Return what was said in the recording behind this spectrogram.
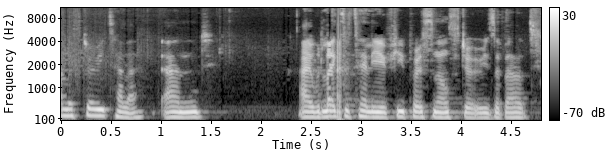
I'm a storyteller, and I would like to tell you a few personal stories about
